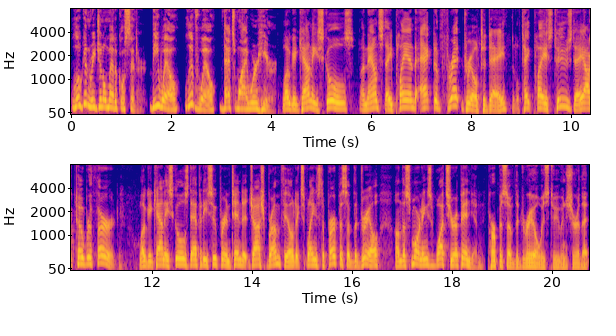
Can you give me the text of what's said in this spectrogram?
Logan Regional Medical Center. Be well, live well. That's why we're here. Logan County Schools announced a planned active threat drill today that'll take place Tuesday, October 3rd. Logan County Schools Deputy Superintendent Josh Brumfield explains the purpose of the drill on this morning's What's Your Opinion? Purpose of the drill is to ensure that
